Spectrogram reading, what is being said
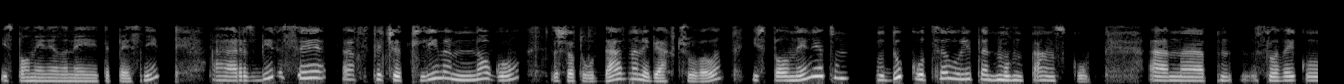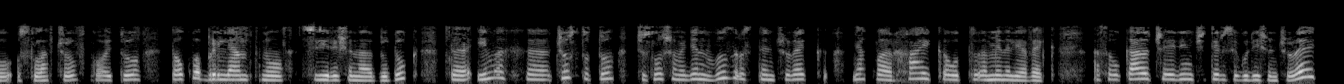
изпълнение на нейните песни. разбира се, впечатли ме много, защото отдавна не бях чувала, изпълнението Дудук от село Липен Монтанско на Славейко Славчов, който толкова брилянтно свиреше на Дудук. Та имах чувството, че слушам един възрастен човек, някаква архаика от миналия век. А се оказа, че е един 40 годишен човек,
